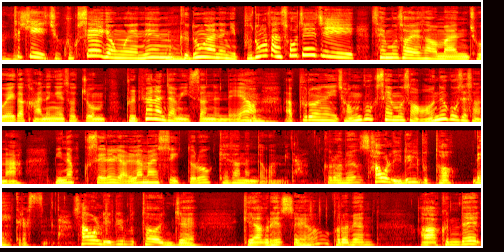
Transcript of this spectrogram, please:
알겠습니다. 특히 국세의 경우에는 음. 그동안은 이 부동산 소재지 세무서에서만 조회가 가능해서 좀 불편한 점이 있었는데요. 음. 앞으로는 이 전국 세무서 어느 곳에서나 미납국세를 열람할 수 있도록 개선한다고 합니다. 그러면 4월 1일부터? 네, 그렇습니다. 4월 1일부터 이제 계약을 했어요. 그러면 아, 근데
